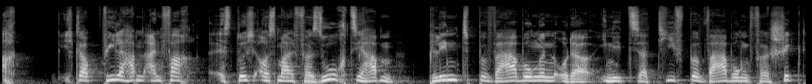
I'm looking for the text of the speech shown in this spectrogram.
Ach, ich glaube, viele haben einfach es durchaus mal versucht. Sie haben Blindbewerbungen oder Initiativbewerbungen verschickt,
